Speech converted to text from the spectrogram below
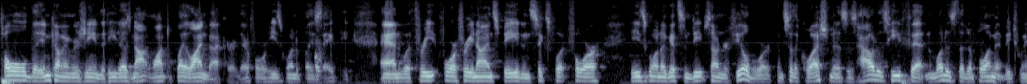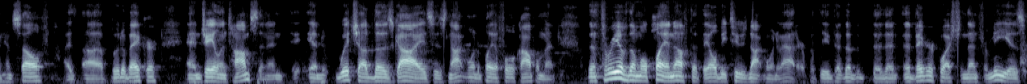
told the incoming regime that he does not want to play linebacker. Therefore, he's going to play safety. And with three, four, three, nine speed and six foot four, he's going to get some deep center field work. And so the question is, is how does he fit, and what is the deployment between himself, uh, Budda Baker, and Jalen Thompson, and and which of those guys is not going to play a full complement? The three of them will play enough that the LB2 is not going to matter. But the the, the the, the bigger question then for me is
